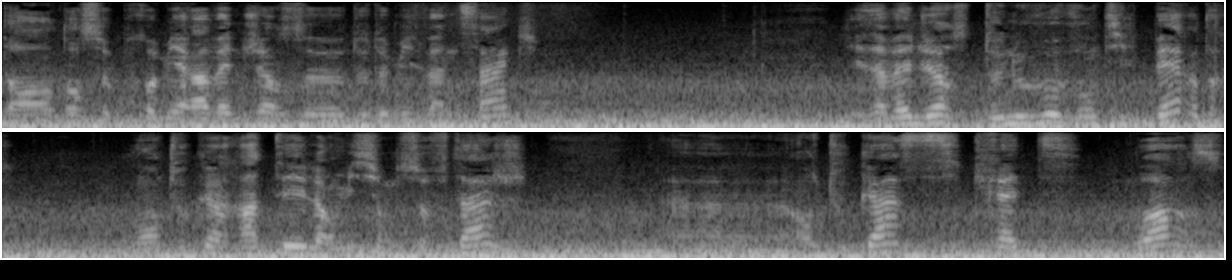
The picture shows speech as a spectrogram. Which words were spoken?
dans, ce premier Avengers de 2025. Les Avengers de nouveau vont-ils perdre? Ou en tout cas rater leur mission de sauvetage? Tout cas, Secret Wars,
